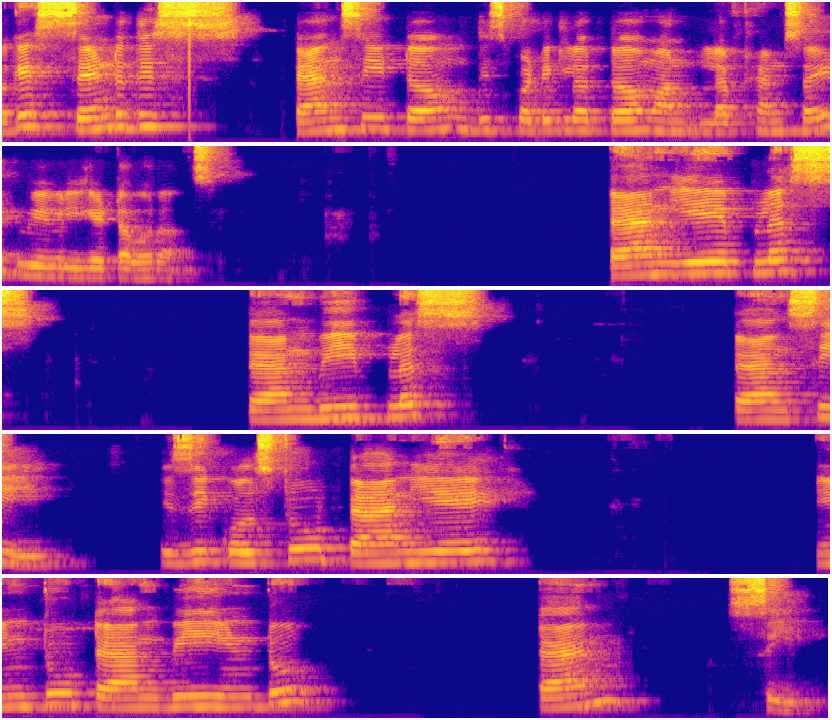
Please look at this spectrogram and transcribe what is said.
Okay, send this tan C term, this particular term on left hand side, we will get our answer. Tan A plus tan B plus tan C is equals to tan A into tan B into tan C.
